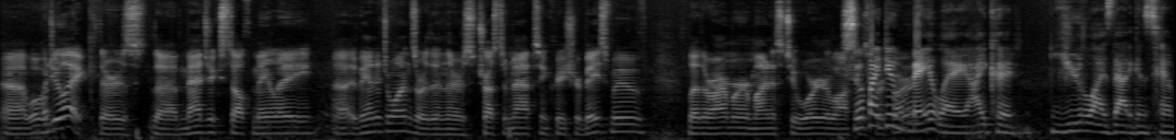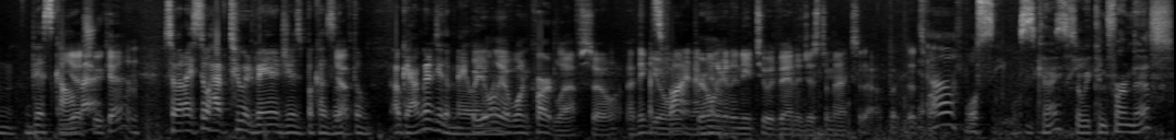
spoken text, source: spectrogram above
Uh, what would you like? There's the magic stealth melee uh, advantage ones, or then there's trusted maps increase your base move, leather armor minus two warrior losses. So if I do card. melee, I could utilize that against him this combat. yes, you can. So and I still have two advantages because Yep. of the. Okay, I'm going to do the melee. But you one. only have one card left, so I think That's you fine, only, I'm you're only gonna- going to need two advantages to max it out. But that's fine. Uh, we'll see. We'll see. Okay, we'll see. so we confirm this.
